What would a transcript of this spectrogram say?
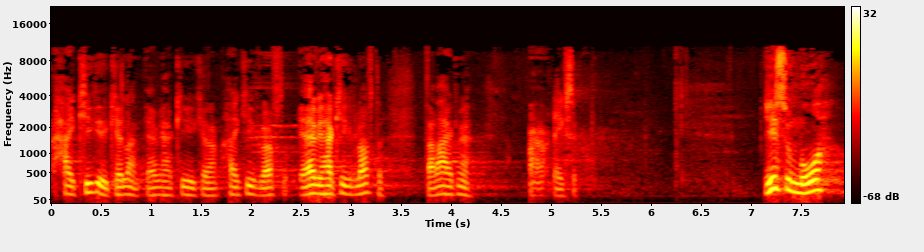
har I kigget i kælderen? Ja, vi har kigget i kælderen. Har I kigget på loftet? Ja, vi har kigget på loftet. Der var ikke mere. Øh, det er ikke så. Jesu mor,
